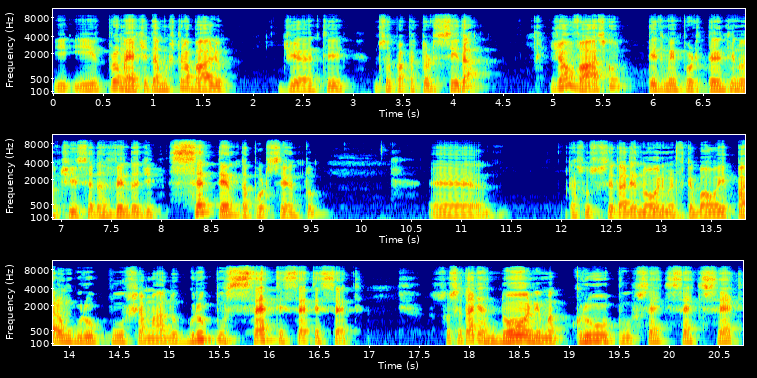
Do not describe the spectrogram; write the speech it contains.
e, e promete dar muito trabalho diante de sua própria torcida. Já o Vasco teve uma importante notícia da venda de 70% é, da sua sociedade anônima de futebol aí para um grupo chamado Grupo 777. Sociedade Anônima, Grupo 777.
